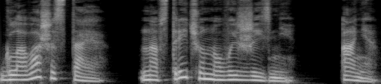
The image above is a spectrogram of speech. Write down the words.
Глава шестая. Навстречу новой жизни. Аня.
